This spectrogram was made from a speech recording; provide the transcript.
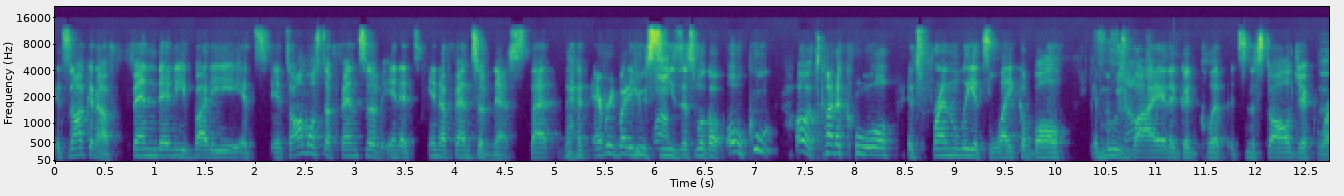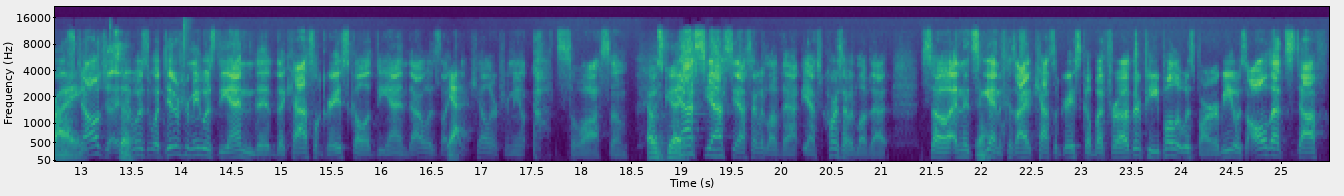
it's not going to offend anybody. It's it's almost offensive in its inoffensiveness. That that everybody who sees this will go, oh, cool. Oh, it's kind of cool. It's friendly. It's likable. It moves nostalgia. by at a good clip. It's nostalgic, the right? Nostalgia. So, and it was what did it for me was the end, the, the Castle Grayskull at the end. That was like yeah. the killer for me. Oh, it's so awesome. That was good. Yes, yes, yes. I would love that. Yes, of course I would love that. So, and it's yeah. again because I had Castle Grayskull, but for other people, it was Barbie. It was all that stuff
